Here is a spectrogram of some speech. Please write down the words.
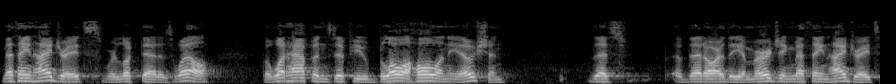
Methane hydrates were looked at as well. But what happens if you blow a hole in the ocean that's that are the emerging methane hydrates,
